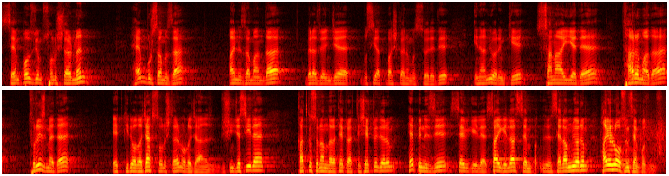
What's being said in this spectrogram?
sempozyum sonuçlarının hem Bursa'mıza aynı zamanda biraz önce Busiyat Başkanımız söyledi. İnanıyorum ki sanayiye de, tarıma da, turizme de etkili olacak sonuçların olacağını düşüncesiyle katkı sunanlara tekrar teşekkür ediyorum. Hepinizi sevgiyle, saygıyla selamlıyorum. Hayırlı olsun sempozyumumuz.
